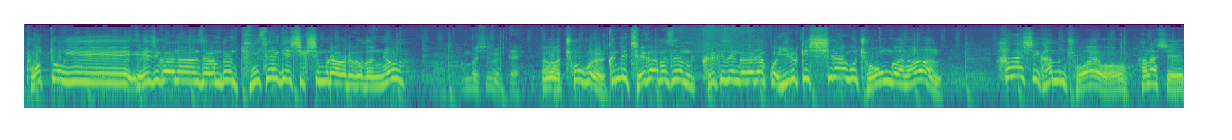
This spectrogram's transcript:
보통 이 예지가난 사람들은 두세 개씩 심으라 그러거든요. 아, 한번 심을 때. 어, 촉을. 근데 제가 봐서는 그렇게 생각하지 않고 이렇게 실하고 좋은 거는 하나씩 하면 좋아요. 하나씩.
